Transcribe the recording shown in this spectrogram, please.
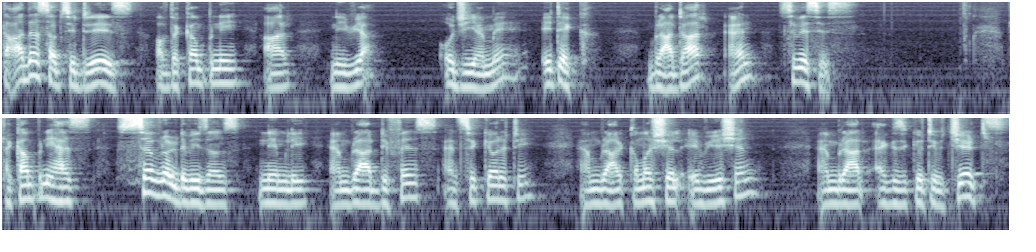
The other subsidiaries of the company are Nivea, OGMA, ETEC, Bradar and Swiss. The company has several divisions namely Embraer Defense and Security, Embraer Commercial Aviation, Embraer Executive Jets.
